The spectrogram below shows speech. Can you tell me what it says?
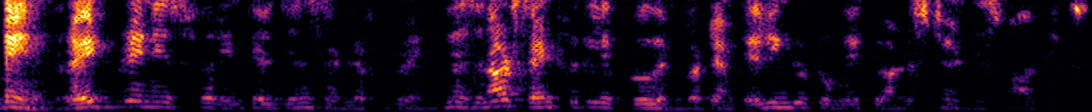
brain, right brain is for intelligence and left brain. This is not scientifically proven, but I'm telling you to make you understand these small things.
